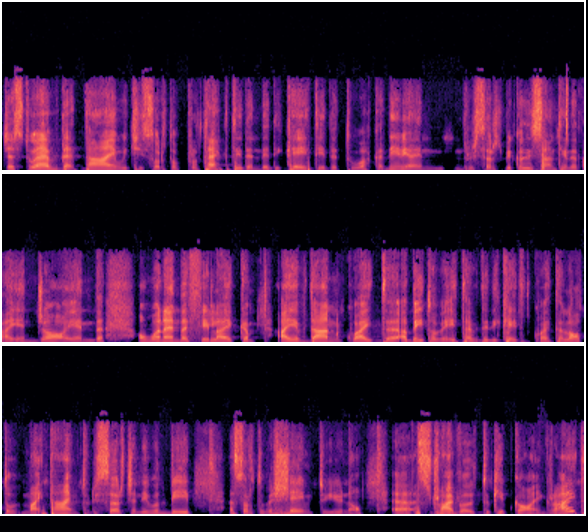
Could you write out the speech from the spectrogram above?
just to have that time which is sort of protected and dedicated to academia and research because it's something that I enjoy. And on one end I feel like I have done quite a bit of it. I've dedicated quite a lot of my time to research and it would be a sort of a shame to you know uh, struggle to keep going right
